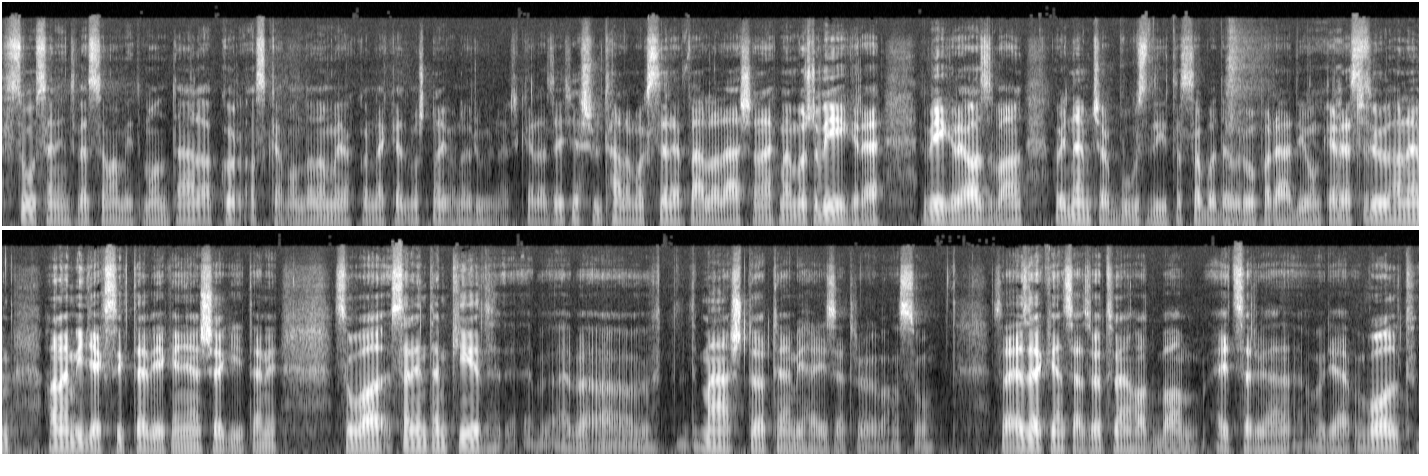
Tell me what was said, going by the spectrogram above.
szó szerint veszem, amit mondtál, akkor azt kell mondanom, hogy akkor neked most nagyon örülnöd kell az Egyesült Államok szerepvállalásának, mert most végre, végre az van, hogy nem csak buzdít a Szabad Európa Rádión keresztül, hanem, hanem igyekszik tevékenyen segíteni. Szóval szerintem két más történelmi helyzetről van szó. Szóval 1956-ban egyszerűen ugye volt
